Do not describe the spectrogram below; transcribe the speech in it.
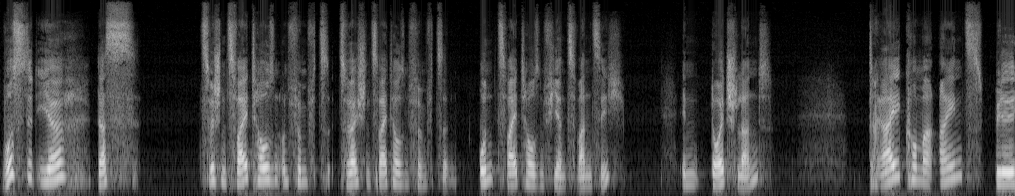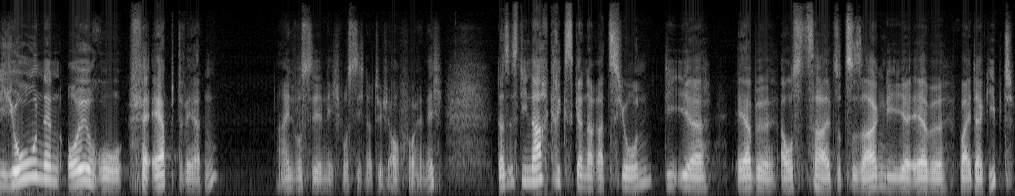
Wusstet ihr, dass zwischen 2015, zwischen 2015 und 2024 in Deutschland 3,1 Billionen Euro vererbt werden. Nein, wusste ihr nicht, wusste ich natürlich auch vorher nicht. Das ist die Nachkriegsgeneration, die ihr Erbe auszahlt sozusagen, die ihr Erbe weitergibt.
